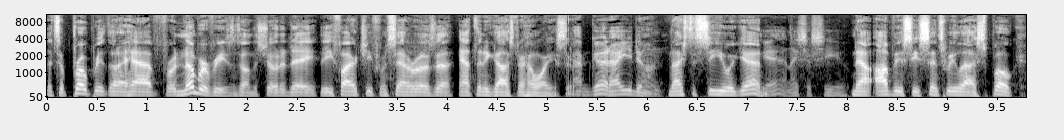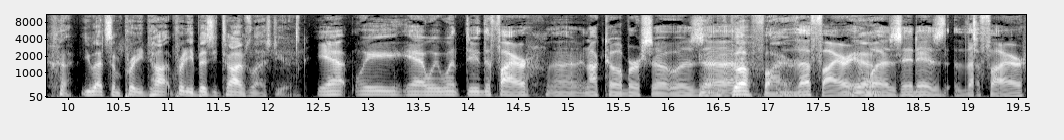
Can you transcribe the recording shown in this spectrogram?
it's appropriate that I have, for a number of reasons on the show today, the fire chief from Santa Rosa, Anthony Gossner. How are you, sir? I'm good. How are you doing? Nice to see you again. Yeah, nice to see you. Now, obviously, since we last spoke, you had some pretty to- pretty busy times last year. Yeah, we yeah we went through the fire uh, in October, so it was uh, the fire. The fire. Yeah. It was. It is the fire.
